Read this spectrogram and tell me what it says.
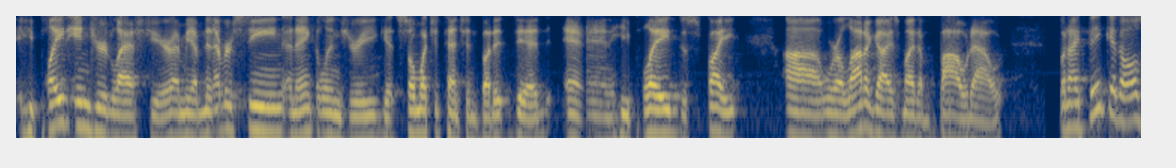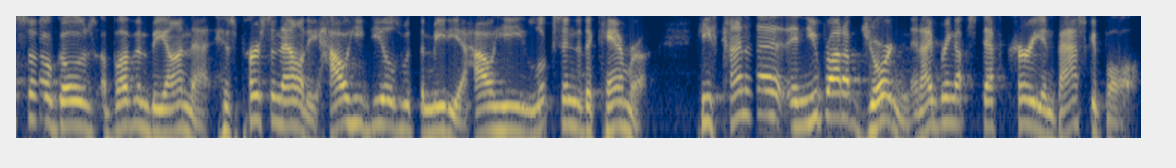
he played injured last year. I mean, I've never seen an ankle injury get so much attention, but it did. And he played despite uh, where a lot of guys might have bowed out. But I think it also goes above and beyond that. His personality, how he deals with the media, how he looks into the camera. he's kind of, and you brought up Jordan, and I bring up Steph Curry in basketball.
